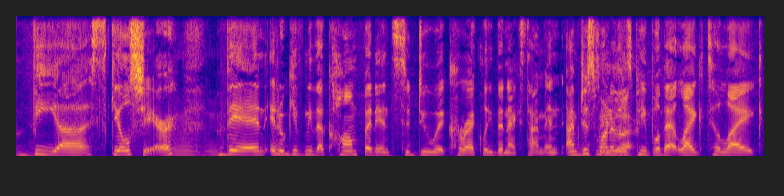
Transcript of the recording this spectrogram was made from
via Skillshare, Mm-hmm. then it'll give me the confidence to do it correctly the next time. And I'm just See one of those people that like to like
